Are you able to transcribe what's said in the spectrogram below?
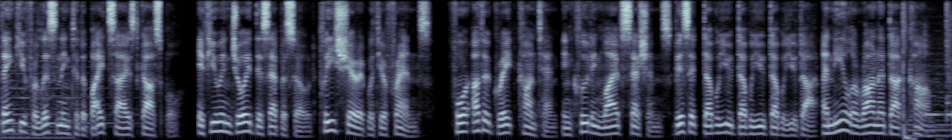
Thank you for listening to the Bite Sized Gospel. If you enjoyed this episode, please share it with your friends. For other great content including live sessions visit www.anilarana.com.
